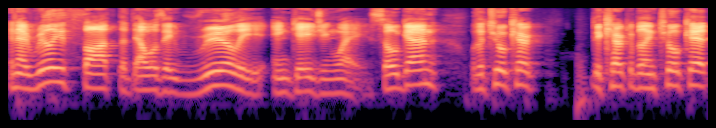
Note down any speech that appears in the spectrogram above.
And I really thought that that was a really engaging way. So again, with the tool the character building toolkit,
